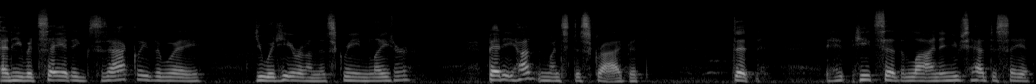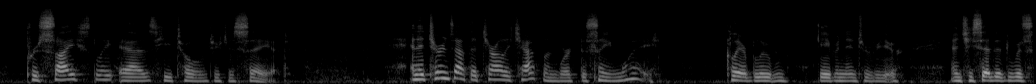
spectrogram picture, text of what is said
And he would say it exactly the way you would hear it on the screen later. Betty Hutton once described it that he said the line, and you had to say it precisely as he told you to say it. And it turns out that Charlie Chaplin worked the same way. Claire Bloom gave an interview, and she said it was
